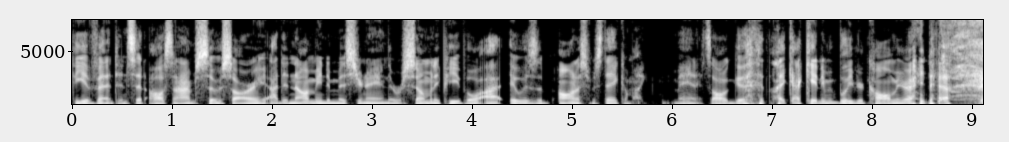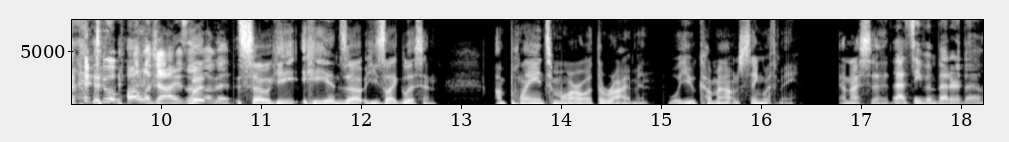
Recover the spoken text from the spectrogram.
the event and said, "Austin, I'm so sorry. I did not mean to miss your name. There were so many people. I, it was an honest mistake." I'm like, "Man, it's all good. like, I can't even believe you're calling me right now." to apologize. I love it. so he he ends up he's like, listen, I'm playing tomorrow at the Ryman. Will you come out and sing with me? And I said, That's even better though.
